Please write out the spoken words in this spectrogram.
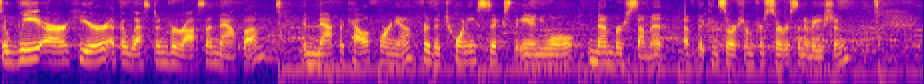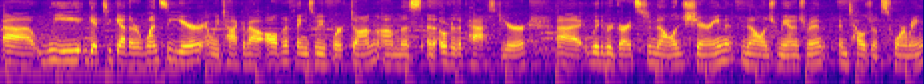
So we are here at the Westin Verasa Napa in Napa, California for the 26th annual member summit of the Consortium for Service Innovation. Uh, we get together once a year and we talk about all the things we've worked on on this uh, over the past year uh, with regards to knowledge sharing, knowledge management, intelligent swarming,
